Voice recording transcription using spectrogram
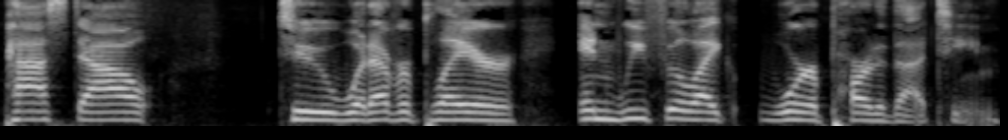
passed out to whatever player, and we feel like we're a part of that team.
